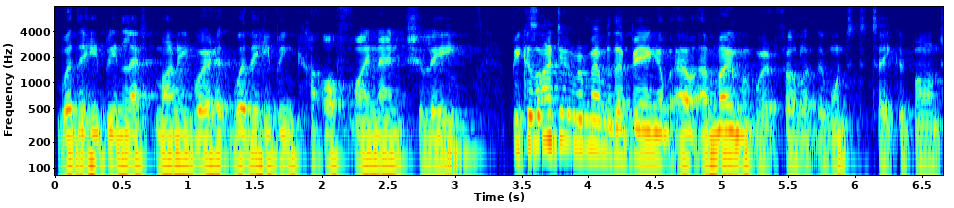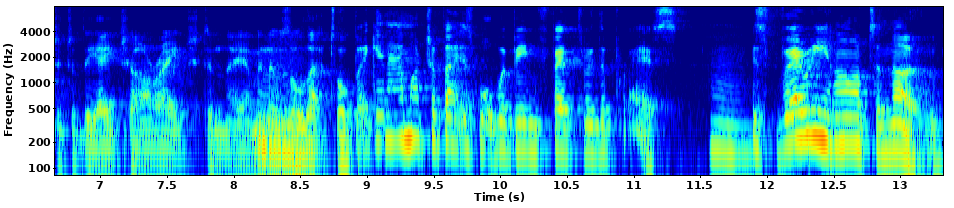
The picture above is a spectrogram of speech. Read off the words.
whether he'd been left money, where, whether he'd been cut off financially. Mm. Because I do remember there being a, a moment where it felt like they wanted to take advantage of the HRH, didn't they? I mean, there was all mm. that talk. But again, how much of that is what we're being fed through the press? Mm. It's very hard to know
